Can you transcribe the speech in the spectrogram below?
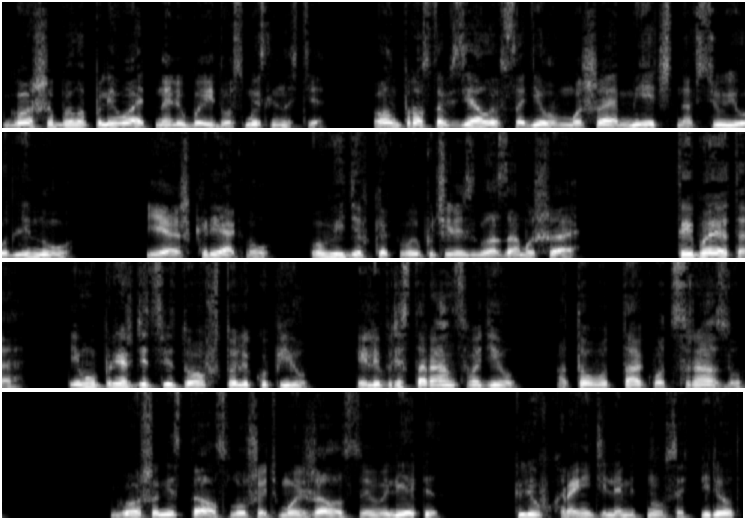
Гоше было плевать на любые двусмысленности. Он просто взял и всадил в мыша меч на всю его длину. Я аж крякнул, увидев, как выпучились глаза мыша. «Ты бы это, ему прежде цветов, что ли, купил? Или в ресторан сводил? А то вот так вот сразу». Гоша не стал слушать мой жалостливый лепет. Клюв хранителя метнулся вперед,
